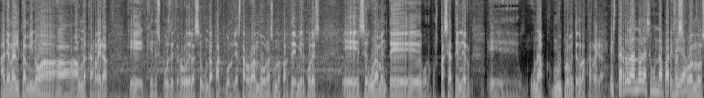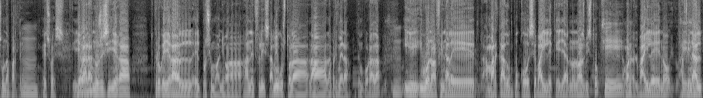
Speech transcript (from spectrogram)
allanar el camino a una carrera que, que después de que rode la segunda parte, bueno, ya está rodando la segunda parte de miércoles, eh, seguramente, bueno, pues pase a tener eh, una muy prometedora carrera. Está rodando la segunda parte Estás ya. rodando la segunda parte, Mm. eso es. llegará, Bueno. no sé si llega, creo que llega el, el próximo año a, a Netflix. A mí me gustó la, la- la primera temporada y, y bueno, al final eh, ha marcado un poco ese baile que ya no lo has visto. Sí. Bueno, el baile, ¿no? Al Sí, final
